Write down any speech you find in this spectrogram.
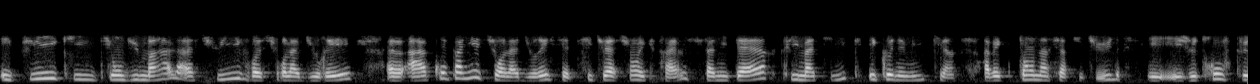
et puis qui, ont du mal à suivre sur la durée, euh, à accompagner sur la durée cette situation extrême, sanitaire, climatique, économique, avec tant d'incertidutes. Et, et je trouve que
